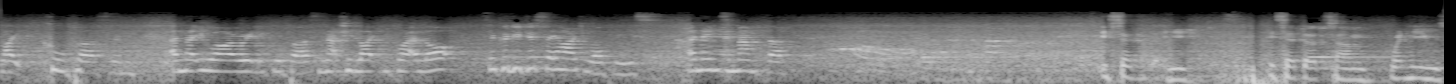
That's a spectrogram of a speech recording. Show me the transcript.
like cool person, and that you are a really cool person. That she liked you quite a lot. So could you just say hi to her, please? Her name's Samantha. He said he he said that um, when he was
